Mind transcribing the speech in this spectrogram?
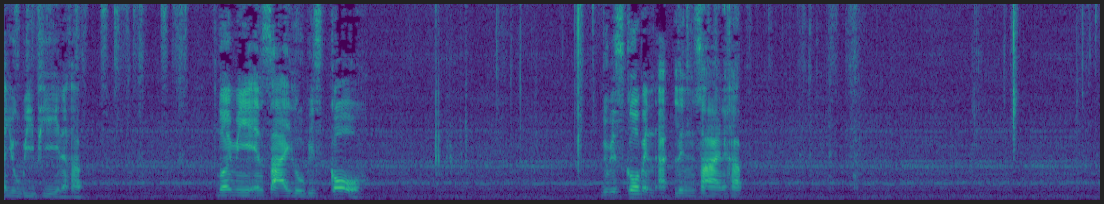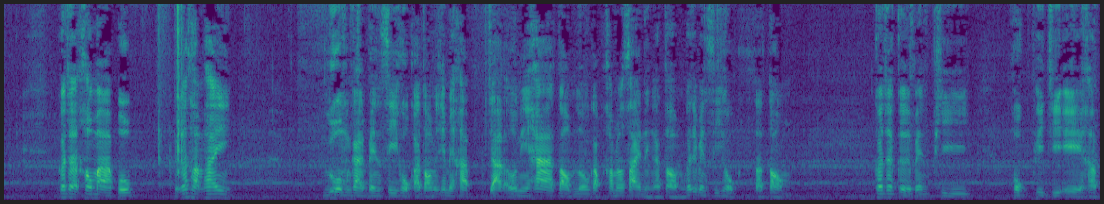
RUBP นะครับ โดยมีเอนไซม์ลูบิสโกลูบิสโกเป็นเลนไซม์นะครับ ก็จะเข้ามาปุ๊บก็ทำให้รวมกันเป็น C6 อะตอมใช่ไหมครับ จากตัวนี้5อะตอมรวมกับคาร์บอนไดออกไซด์1อะตอมก็จะเป็น C6 อะตอม ก็จะเกิดเป็น P6 PGA ครับ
